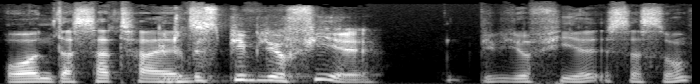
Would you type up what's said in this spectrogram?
Und das hat halt. Du bist bibliophil. Bibliophil, ist das so?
